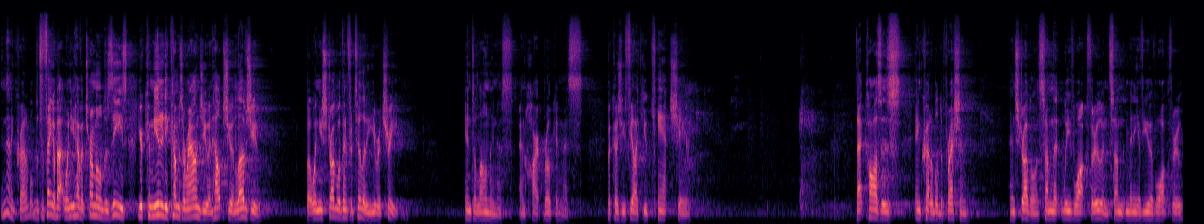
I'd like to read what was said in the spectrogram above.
Isn't that incredible? But the thing about when you have a terminal disease, your community comes around you and helps you and loves you. But when you struggle with infertility, you retreat into loneliness and heartbrokenness because you feel like you can't share. That causes incredible depression and struggle, and some that we've walked through, and some that many of you have walked through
